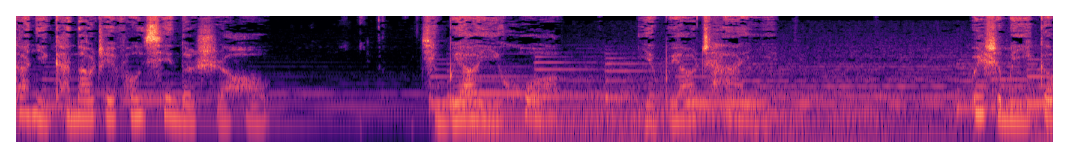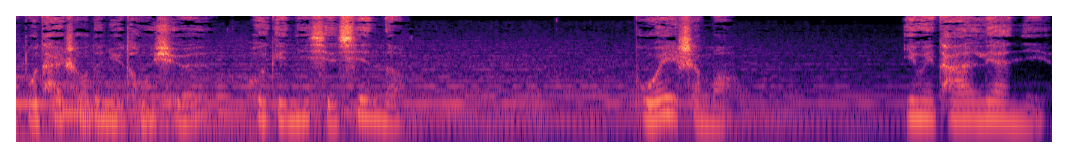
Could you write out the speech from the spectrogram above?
当你看到这封信的时候，请不要疑惑，也不要诧异，为什么一个不太熟的女同学会给你写信呢？不为什么，因为她暗恋你。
